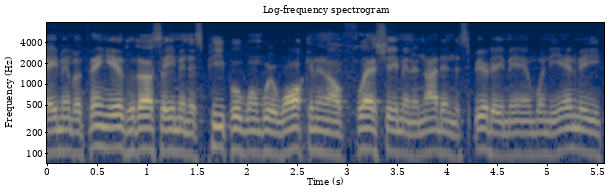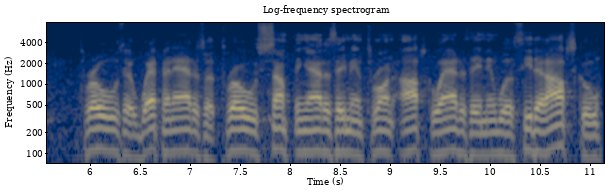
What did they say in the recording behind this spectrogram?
Amen. But the thing is with us, amen, as people, when we're walking in our flesh, amen, and not in the spirit, amen, when the enemy throws a weapon at us or throws something at us, amen, throw an obstacle at us, amen, we'll see that obstacle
